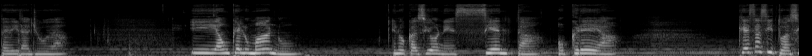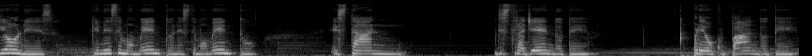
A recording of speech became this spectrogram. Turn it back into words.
pedir ayuda. Y aunque el humano en ocasiones sienta o crea que esas situaciones que en ese momento, en este momento, están distrayéndote, preocupándote,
